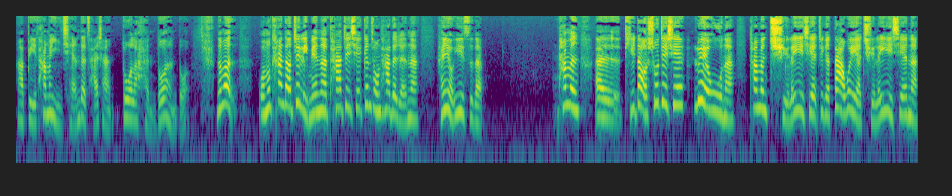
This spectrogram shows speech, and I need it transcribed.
啊，比他们以前的财产多了很多很多。那么我们看到这里面呢，他这些跟从他的人呢，很有意思的。他们呃提到说这些掠物呢，他们取了一些，这个大卫啊取了一些呢，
